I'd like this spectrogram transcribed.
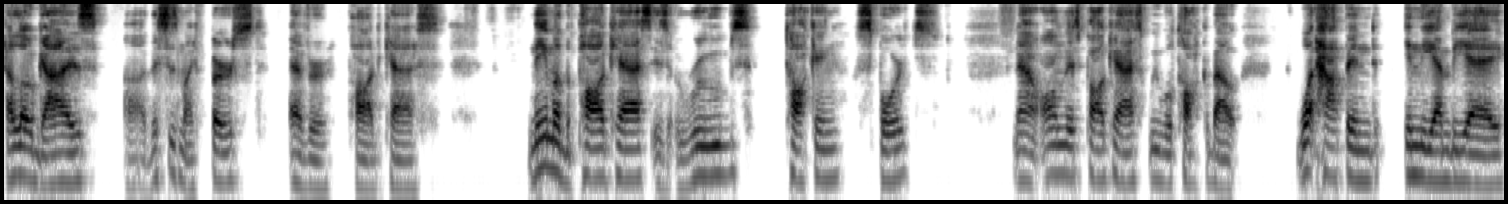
Hello, guys. Uh, this is my first ever podcast. Name of the podcast is Reubs Talking Sports. Now, on this podcast, we will talk about what happened in the NBA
